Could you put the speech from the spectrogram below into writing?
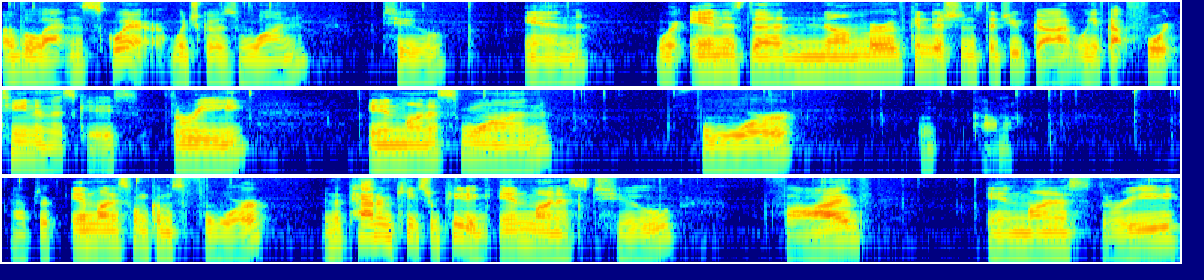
of the Latin square, which goes 1, 2, n, where n is the number of conditions that you've got. We've got 14 in this case. 3, n minus 1, 4, comma. After n minus 1 comes 4. And the pattern keeps repeating. n minus 2, 5, n minus 3,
